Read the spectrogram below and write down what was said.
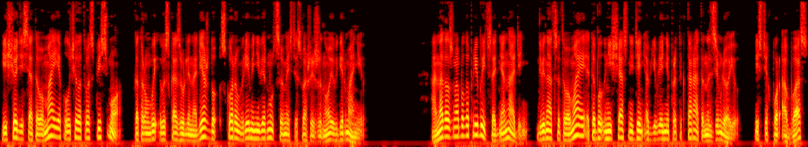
Еще 10 мая я получил от вас письмо, в котором вы высказывали надежду в скором времени вернуться вместе с вашей женой в Германию. Она должна была прибыть со дня на день. 12 мая это был несчастный день объявления протектората над землею, и с тех пор об вас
